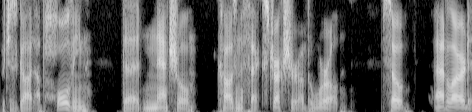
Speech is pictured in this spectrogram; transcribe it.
which is God upholding the natural cause and effect structure of the world. So Adelard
